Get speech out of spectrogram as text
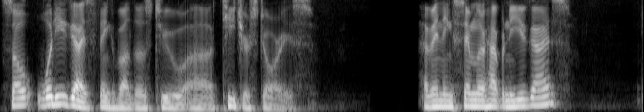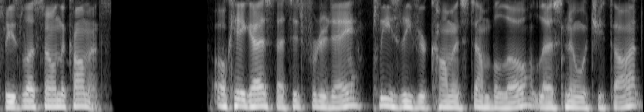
So, what do you guys think about those two uh, teacher stories? Have anything similar happen to you guys? Please let us know in the comments. Okay, guys, that's it for today. Please leave your comments down below. Let us know what you thought,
